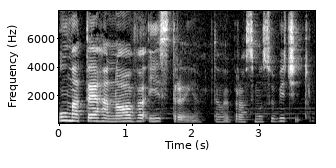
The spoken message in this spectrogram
Uma Terra Nova e Estranha. Então é o próximo subtítulo.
